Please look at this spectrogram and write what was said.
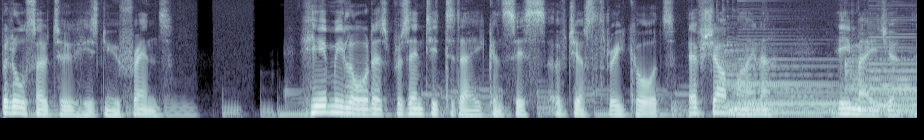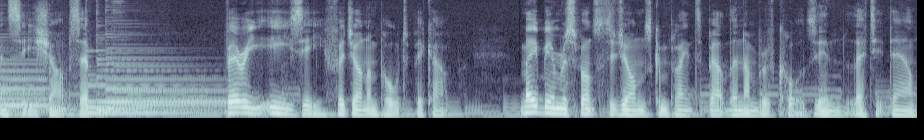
but also to his new friends. Hear Me Lord, as presented today, consists of just three chords F sharp minor, E major, and C sharp seventh. Very easy for John and Paul to pick up, maybe in response to John's complaints about the number of chords in Let It Down.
